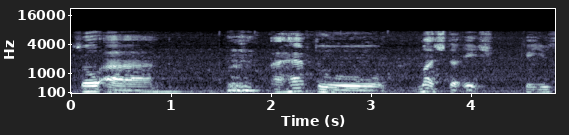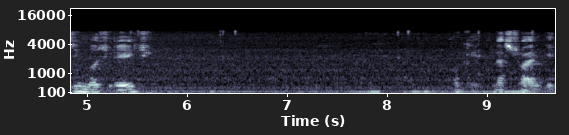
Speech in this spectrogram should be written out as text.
So uh, I have to merge the edge okay using merge edge okay let's try again.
